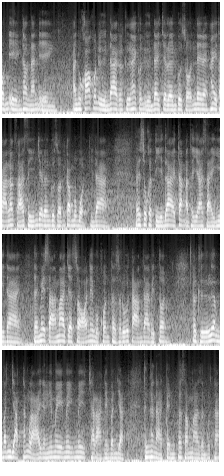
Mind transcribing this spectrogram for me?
ตนเองเท่านั้นเอง อนุเคราะห์คนอื่นได้ก็คือให้คนอื่นได้เจริญกุศลได้ให้ทานรักษาศีลเจริญกุศลกรรมบทนี้ได้ไปสุคติได้ตั้งอัธยาศัยนี้ได้ แต่ไม่สามารถจะสอนให้บุคคลตรัสรู้ตามได้เป็นต้น ก็คือเรื่องบัญญัติทั้งหลายอย่างนี้ไม่ไม่ไม่ฉลาดในบัญญัติ ถึงขนาดเป็นพระสัมมาสัมพุทธะ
